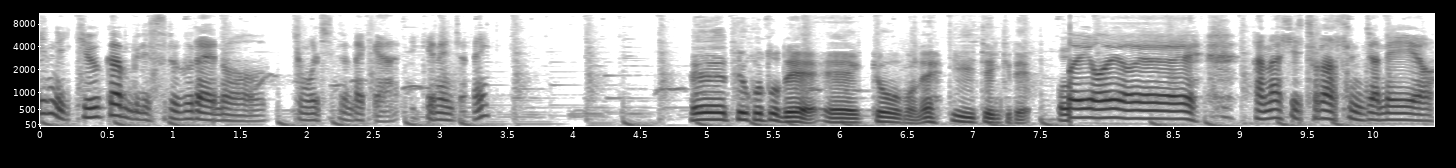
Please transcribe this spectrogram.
みの日に休館日にするぐらいの気持ちでなきゃいけないんじゃない？えーということで、えー今日もねいい天気で。おいおいおいおい、話そらすんじゃねえよ。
